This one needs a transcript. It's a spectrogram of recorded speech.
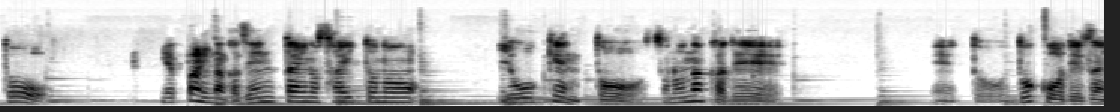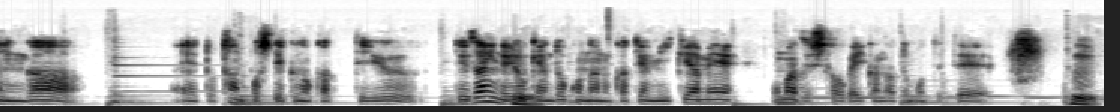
と、やっぱりなんか全体のサイトの要件と、その中で、えっとどこをデザインがえー、と担保していくのかっていう、デザインの要件どこなのかっていう見極めをまずした方がいいかなと思ってて、うん、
